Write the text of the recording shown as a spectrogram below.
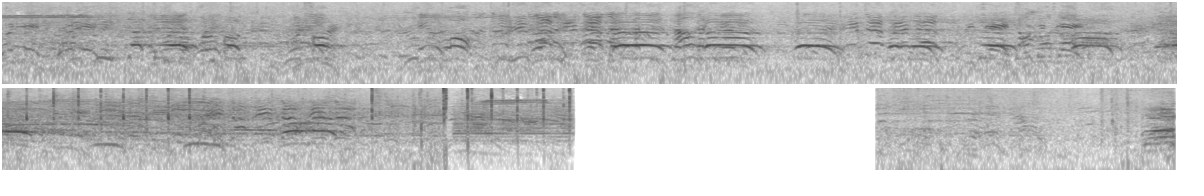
One in. One in. One in. Yeah.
